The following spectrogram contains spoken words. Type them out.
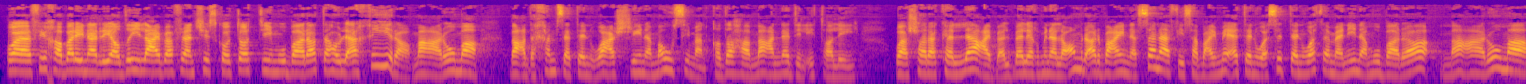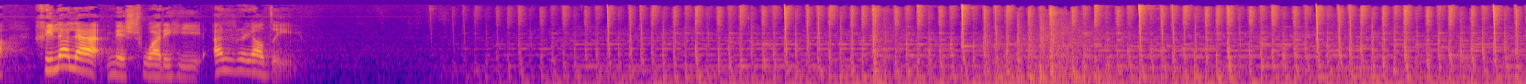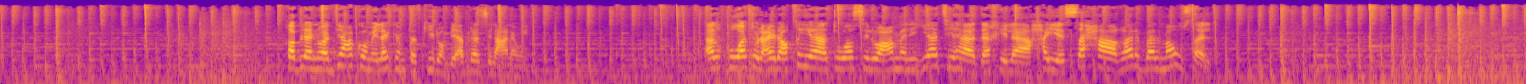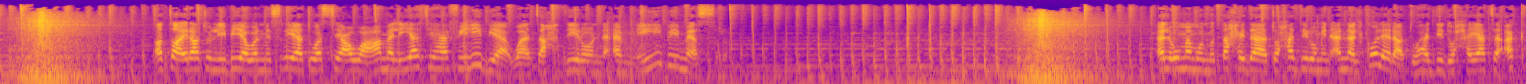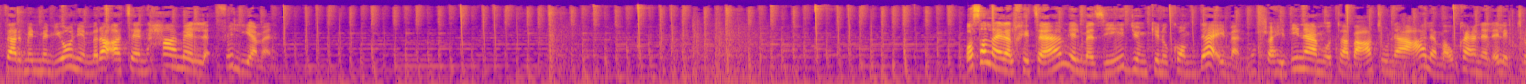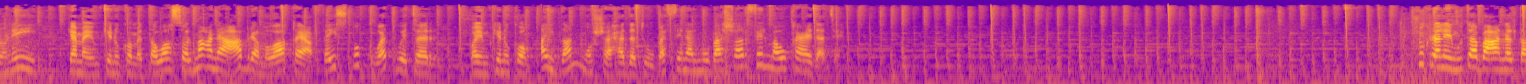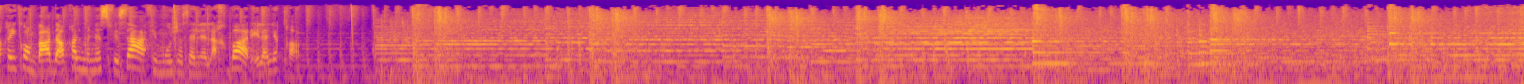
وفي خبرنا الرياضي لعب فرانشيسكو توتي مباراته الأخيرة مع روما بعد 25 موسما قضاها مع النادي الإيطالي. وشارك اللاعب البالغ من العمر 40 سنة في 786 مباراة مع روما خلال مشواره الرياضي. قبل أن نودعكم إليكم تذكير بأبرز العناوين. القوات العراقية تواصل عملياتها داخل حي الصحة غرب الموصل. الطائرات الليبية والمصرية توسع عملياتها في ليبيا وتحذير أمني بمصر. الأمم المتحدة تحذر من أن الكوليرا تهدد حياة أكثر من مليون امرأة حامل في اليمن. وصلنا إلى الختام. للمزيد يمكنكم دائما مشاهدينا متابعتنا على موقعنا الإلكتروني. كما يمكنكم التواصل معنا عبر مواقع فيسبوك وتويتر. ويمكنكم أيضا مشاهدة بثنا المباشر في الموقع ذاته. شكرا للمتابعة. نلتقيكم بعد أقل من نصف ساعة في موجز للأخبار. إلى اللقاء.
